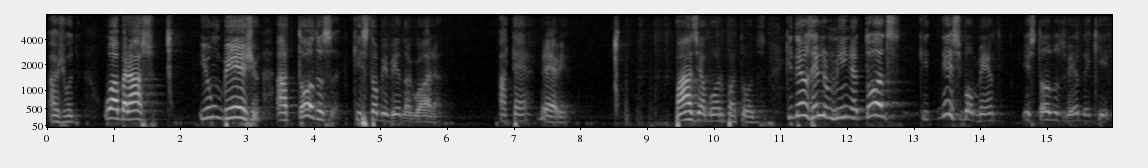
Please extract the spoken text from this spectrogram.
ajude. Um abraço e um beijo a todos que estão me vendo agora. Até breve. Paz e amor para todos. Que Deus ilumine a todos que nesse momento estão nos vendo aqui.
